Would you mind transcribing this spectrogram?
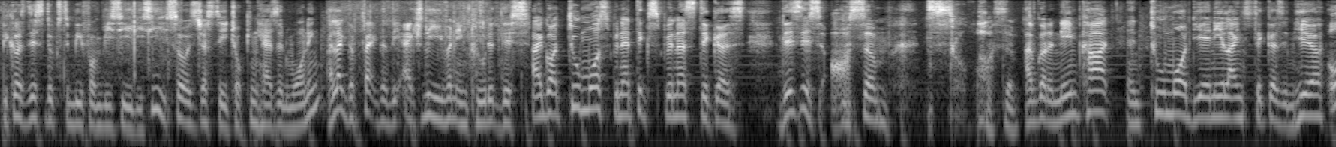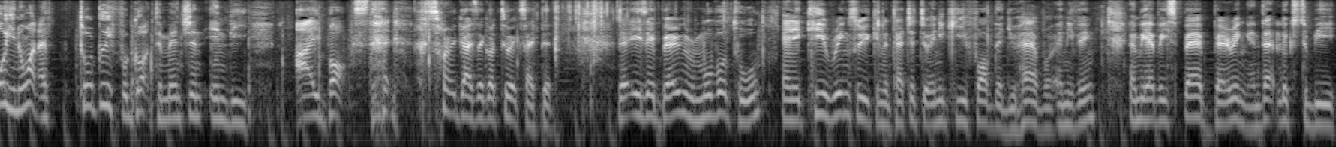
because this looks to be from VCEDC, so it's just a choking hazard warning. I like the fact that they actually even included this. I got two more Spinetic spinner stickers. This is awesome. so awesome. I've got a name card and two more DNA line stickers in here. Oh, you know what? I totally forgot to mention in the I box that... Sorry guys, I got too excited. There is a bearing removal tool and a key ring so you can attach it to any key fob that you have or anything. And we have a spare bearing and that looks to be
